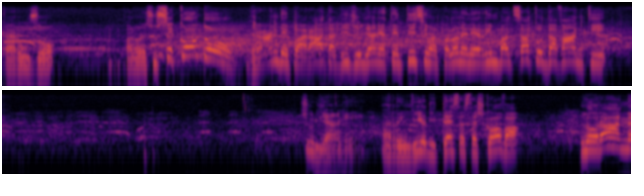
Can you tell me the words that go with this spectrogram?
Caruso, pallone sul secondo, grande parata di Giuliani, attentissima, il pallone le è rimbalzato davanti. Giuliani. Al rinvio di testa Stashkova Loran.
